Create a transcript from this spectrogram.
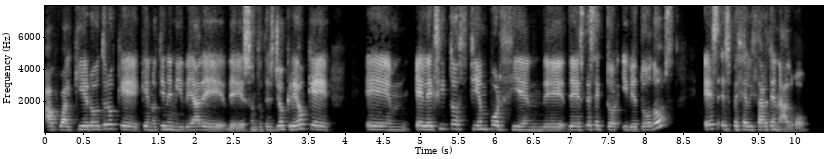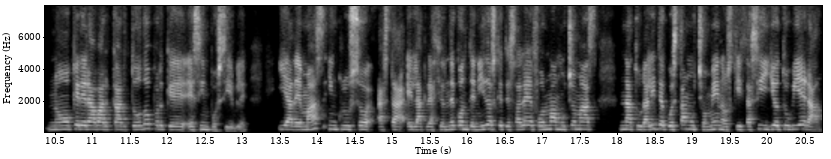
a cualquier otro que, no tiene ni idea de, eso. Entonces, yo creo que em, el éxito 100% de, de este sector y de todos es especializarte en algo no querer abarcar todo porque es imposible. y además incluso hasta en la creación de contenidos que te sale de forma mucho más natural y te cuesta mucho menos. Quizás si yo tuviera,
